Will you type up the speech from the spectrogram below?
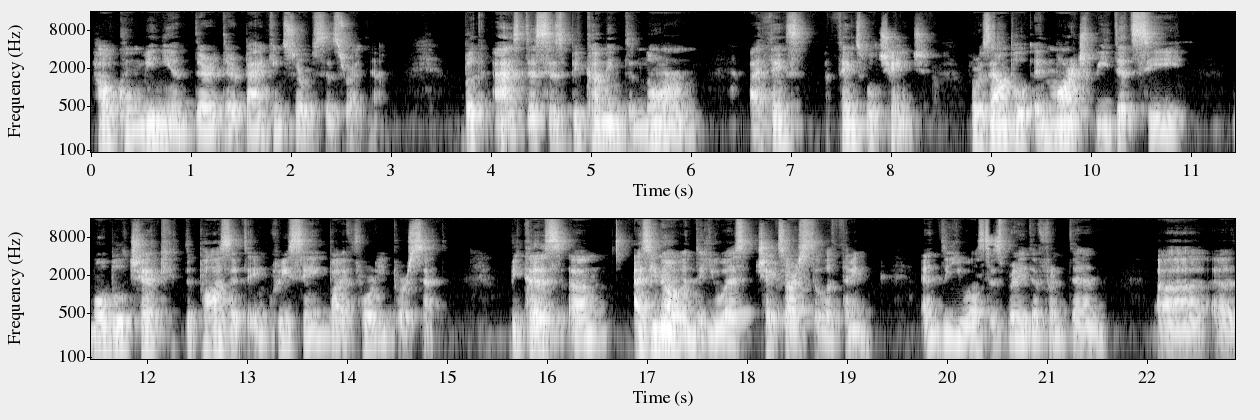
how convenient their their banking services right now. But as this is becoming the norm, I think things will change. For example, in March we did see mobile check deposit increasing by 40% because um, as you know in the us checks are still a thing and the us is very different than uh, uh,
